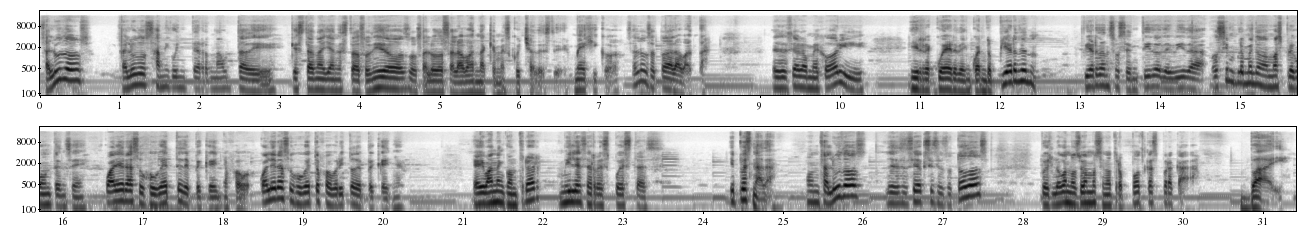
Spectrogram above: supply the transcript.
saludos. Saludos, amigo internauta de que están allá en Estados Unidos, o saludos a la banda que me escucha desde México. Saludos a toda la banda. Les deseo lo mejor y, y recuerden, cuando pierden, pierdan su sentido de vida, o simplemente nomás pregúntense, ¿cuál era su juguete de pequeño favor? ¿Cuál era su juguete favorito de pequeño? Y ahí van a encontrar miles de respuestas. Y pues nada, un saludos, les deseo éxitos a todos. Pues luego nos vemos en otro podcast por acá. Bye.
